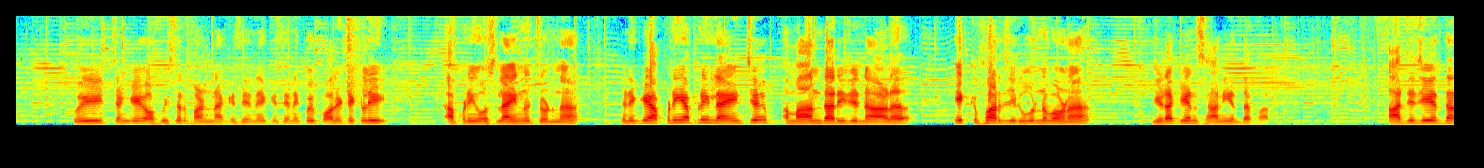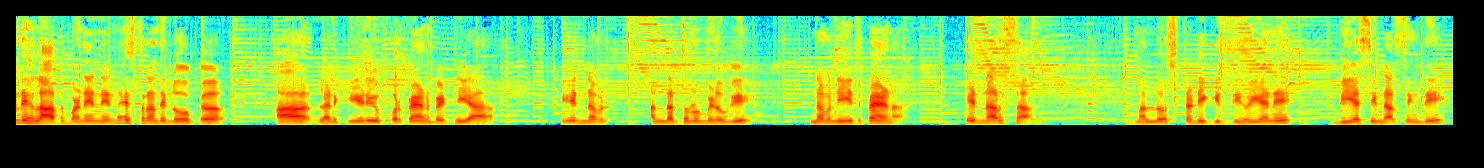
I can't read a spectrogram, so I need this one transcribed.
ਕੋਈ ਚੰਗੇ ਆਫੀਸਰ ਬਣਨਾ ਕਿਸੇ ਨੇ ਕਿਸੇ ਨੇ ਕੋਈ ਪੋਲੀਟੀਕਲੀ ਆਪਣੀ ਉਸ ਲਾਈਨ ਨੂੰ ਚੁਣਨਾ ਯਾਨੀ ਕਿ ਆਪਣੀ ਆਪਣੀ ਲਾਈਨ 'ਚ ਇਮਾਨਦਾਰੀ ਦੇ ਨਾਲ ਇੱਕ ਫਰਜ਼ ਜ਼ਰੂਰ ਨਿਭਾਉਣਾ, ਜਿਹੜਾ ਕਿ ਇਨਸਾਨੀਅਤ ਦਾ ਫਰਜ਼। ਅੱਜ ਜੇ ਇਦਾਂ ਦੇ ਹਾਲਾਤ ਬਣੇ ਨੇ ਨਾ, ਇਸ ਤਰ੍ਹਾਂ ਦੇ ਲੋਕ, ਆ ਲੜਕੀ ਜਿਹੜੀ ਉੱਪਰ ਭੈਣ ਬੈਠੀ ਆ, ਇਹ ਨਵ, ਅੰਦਰ ਤੁਹਾਨੂੰ ਮਿਲੂਗੀ, ਨਵਨੀਤ ਭੈਣ ਆ, ਇਹ ਨਰਸ ਆ। ਮੰਨ ਲਓ ਸਟੱਡੀ ਕੀਤੀ ਹੋਈ ਹੈ ਨੇ ਬੀਐਸਸੀ ਨਰਸਿੰਗ ਦੀ,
